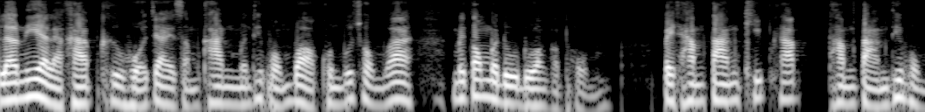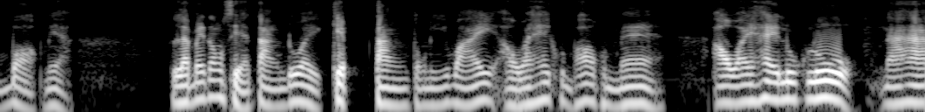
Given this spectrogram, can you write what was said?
แล้วเนี่ยแหละครับ คือหัวใจสำคัญเหมือนที่ผมบอกคุณผู้ชมว่าไม่ต้องมาดูดวงกับผม ไปทำตามคลิปครับทำตามที่ผมบอกเนี่ย และไม่ต้องเสียตังค์ด้วย เก็บตังค์ตรงนี้ไว้เอาไว้ให้คุณพ่อคุณแม่ เอาไว้ให้ลูกๆนะฮะ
